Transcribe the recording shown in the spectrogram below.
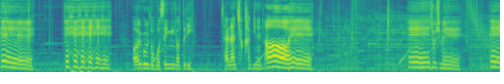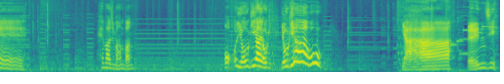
해해해해해해해. 얼굴도 못생긴 것들이 잘난 척하기는 아해. 해 조심해. 해 해 맞으면 한방. 어, 어 여기야 여기 여기야 오야 왠지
